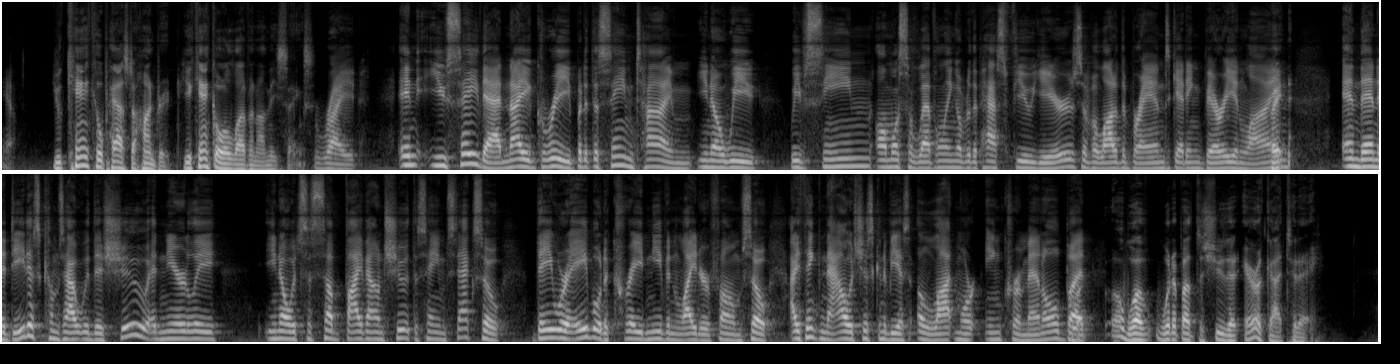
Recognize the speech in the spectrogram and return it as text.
Yeah. You can't go past 100. You can't go 11 on these things. Right. And you say that, and I agree, but at the same time, you know, we we've seen almost a leveling over the past few years of a lot of the brands getting very in line. Right. And then Adidas comes out with this shoe at nearly, you know, it's a sub five ounce shoe at the same stack. So they were able to create an even lighter foam. So I think now it's just going to be a, a lot more incremental. But Oh, well, what about the shoe that Eric got today?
